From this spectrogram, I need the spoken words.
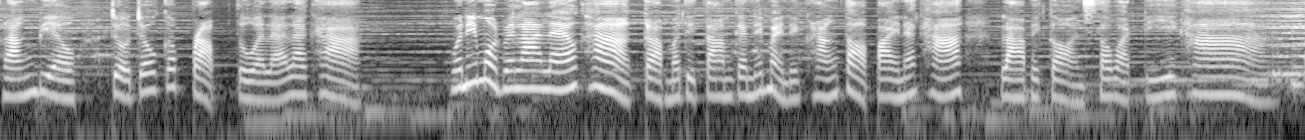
ครั้งเดียว โจโจ้ก็ปรับตัวแล้วล่ะค่ะ วันนี้หมดเวลาแล้วค่ะ กลับมาติดตามกันได้ใหม่ในครั้งต่อไปนะคะ ลาไปก่อน สวัสดีค่ะ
